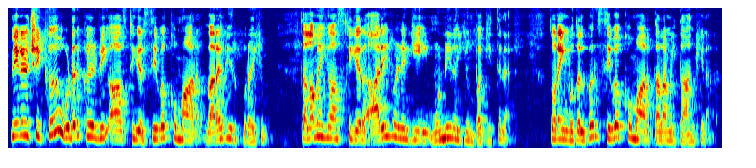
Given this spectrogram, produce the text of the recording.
நிகழ்ச்சிக்கு உடற்கல்வி ஆசிரியர் சிவக்குமார் வரவேற்புரையும் தலைமை ஆசிரியர் அறிவழகி முன்னிலையும் வகித்தனர். துணை முதல்வர் சிவக்குமார் தலைமை தாங்கினார்.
